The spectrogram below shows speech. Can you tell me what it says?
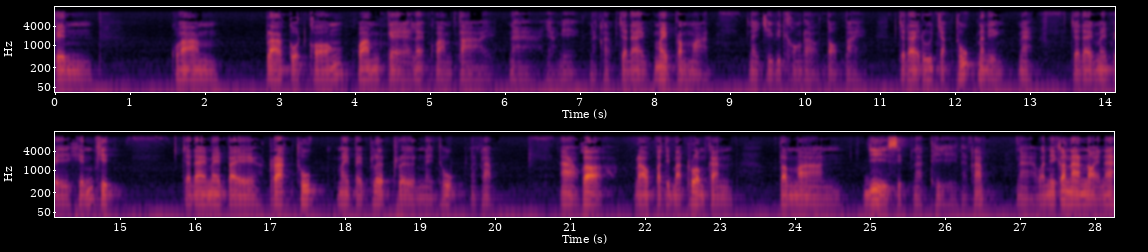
เป็นความปรากฏของความแก่และความตายนะอย่างนี้นะครับ จะได้ไม่ประมาทในชีวิตของเราต่อไป จะได้รู้จักทุกข์นั่นเองนะจะได้ไม่ไปเห็นผิด จะได้ไม่ไปรักทุกข์ ไม่ไปเพลิดเพลินในทุกนะครับอ้าวก็เราปฏิบัติร่วมกันประมาณ 20 นาทีนะครับนะวันนี้ก็นานหน่อยนะ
